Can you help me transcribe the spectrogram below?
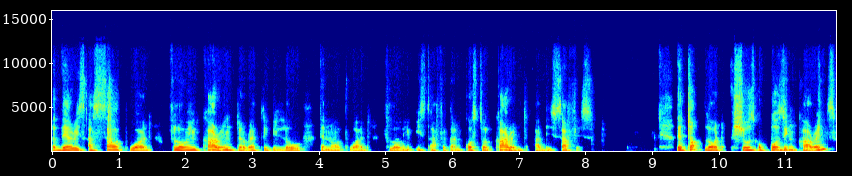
there is a southward flowing current directly below the northward flowing East African coastal current at the surface. The top plot shows opposing currents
